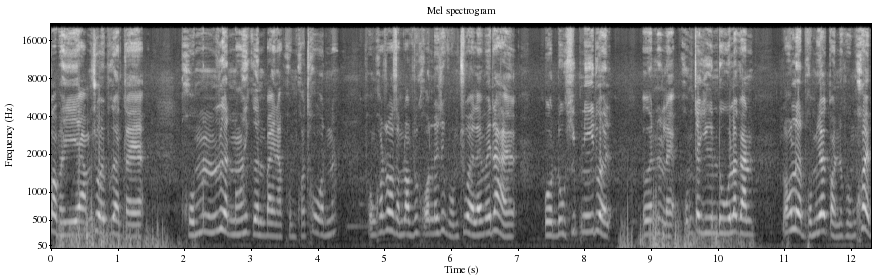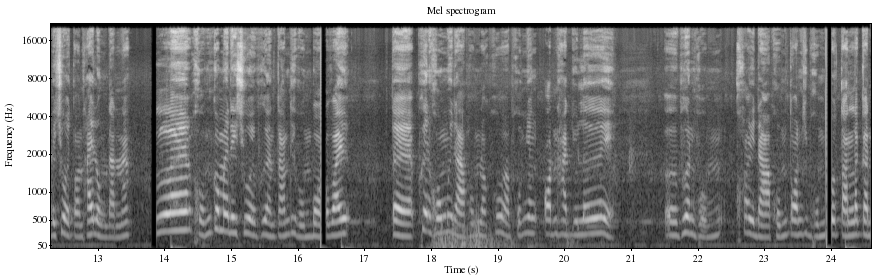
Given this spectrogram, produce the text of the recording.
ก็พยายามช่วยเพื่อนแต่ ผมมันเลือดน้อยเกินไปนะ ผมขอโทษนะ ผมขอโทษสำหรับทุกคนเลยที่ผมช่วยอะไรไม่ได้โปรดดูคลิปนี้ด้วย เออนั่นแหละ ผมจะยืนดูแล้วกันรอเลือดผมเยอะก่อนเดี๋ยวผมค่อยไปช่วยตอนท้ายลงดันนะ และผมก็ไม่ได้ช่วยเพื่อนตามที่ผมบอกไว้ แต่เพื่อนคงไม่ด่าผมหรอกเพราะว่าผมยังอ่อนหัดอยู่เลย เออเพื่อนผมค่อยด่าผมตอนที่ผมโดนตันแล้วกัน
